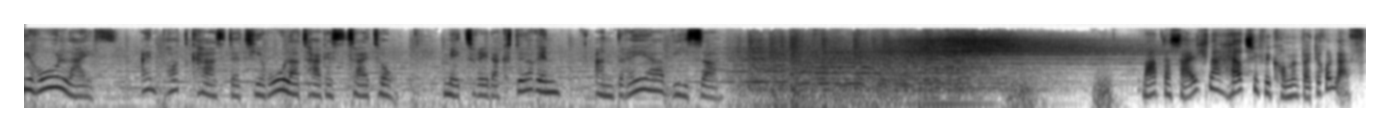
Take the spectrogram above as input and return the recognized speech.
Tirol Live, ein Podcast der Tiroler Tageszeitung mit Redakteurin Andrea Wieser. Martha Seichner, herzlich willkommen bei Tirol Live.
